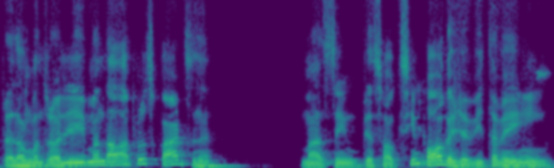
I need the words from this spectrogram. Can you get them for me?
pra dar um controle e mandar lá pros quartos, né? Mas tem um pessoal que se empolga, já vi também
